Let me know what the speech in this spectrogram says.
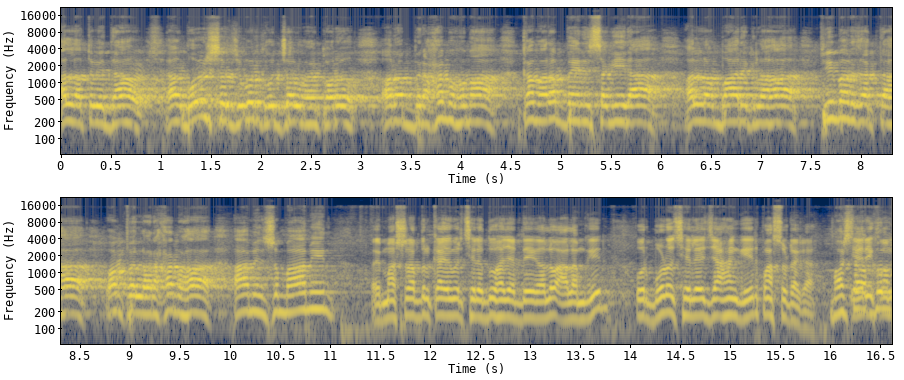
আল্লাহ তুমি দাও। এবং ভবিষ্যৎ জীবনকে উজ্জ্বলময় করো। রব্ব রাহম হুমা কামা রব্বানি সগীরা। আল্লাহ বারেক লাহা ফিমার জাক্তাহা ওয়াকফাল্লাহ রহমহা। আমিন, সুম্মা আমিন। ওই মাস্টার আব্দুল কাইমের ছেলে দু হাজার দিয়ে গেল আলমগীর। ওর বড় ছেলে জাহাঙ্গীর পাঁচশো টাকা। এরকম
